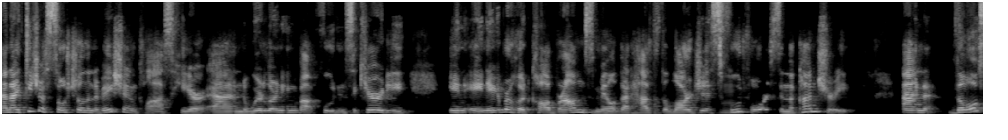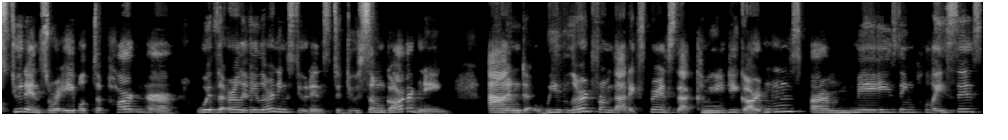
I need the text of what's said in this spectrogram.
And I teach a social innovation class here, and we're learning about food insecurity in a neighborhood called Browns Mill that has the largest mm. food forest in the country. And those students were able to partner with the early learning students to do some gardening. And we learned from that experience that community gardens are amazing places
